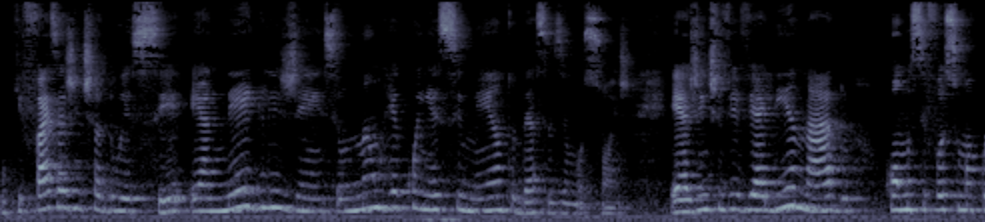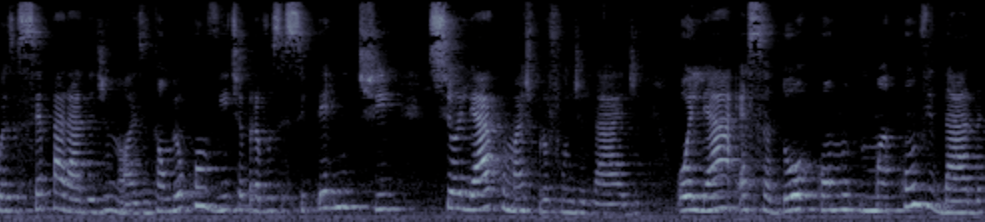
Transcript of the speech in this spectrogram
O que faz a gente adoecer é a negligência, o não reconhecimento dessas emoções. É a gente viver alienado como se fosse uma coisa separada de nós. Então, meu convite é para você se permitir se olhar com mais profundidade, olhar essa dor como uma convidada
